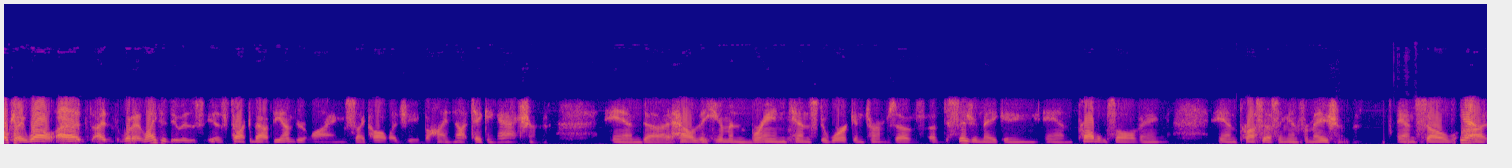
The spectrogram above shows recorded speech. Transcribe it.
Okay, well, uh, I, what I'd like to do is is talk about the underlying psychology behind not taking action, and uh, how the human brain tends to work in terms of, of decision making and problem solving and processing information. And so, Yeah. uh,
